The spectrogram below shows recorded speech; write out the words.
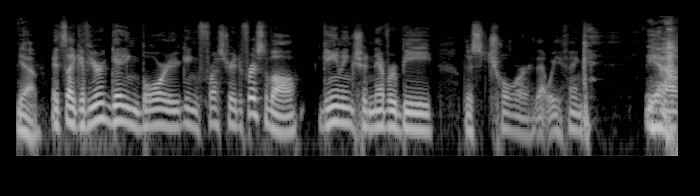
Yeah. It's like if you're getting bored or you're getting frustrated. First of all, gaming should never be this chore that we think. You Yeah.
